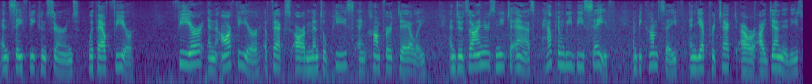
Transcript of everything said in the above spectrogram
and safety concerns without fear? Fear and our fear affects our mental peace and comfort daily. And designers need to ask how can we be safe and become safe and yet protect our identities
